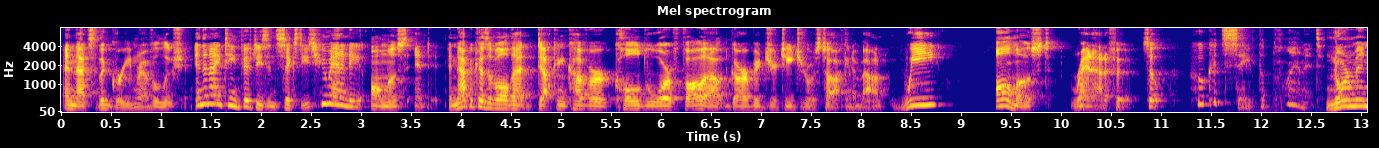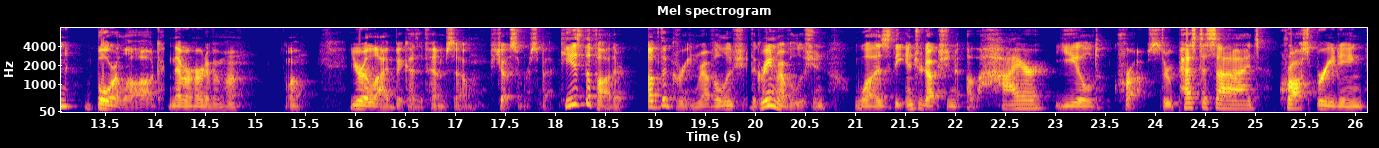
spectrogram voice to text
and that's the Green Revolution. In the 1950s and 60s, humanity almost ended. And not because of all that duck and cover Cold War fallout garbage your teacher was talking about. We almost ran out of food. So who could save the planet? Norman Borlaug. Never heard of him, huh? Well, You're alive because of him, so show some respect. He is the father of the Green Revolution. The Green Revolution was the introduction of higher yield crops through pesticides, crossbreeding,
